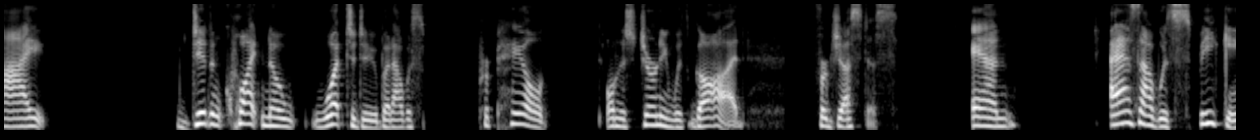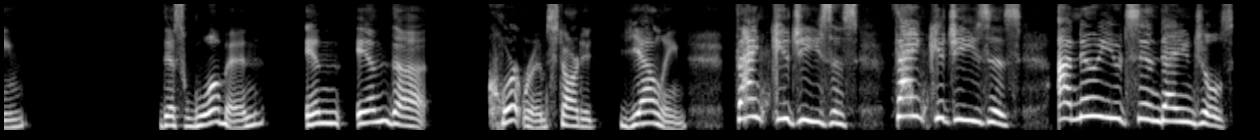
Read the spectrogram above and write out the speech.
I didn't quite know what to do, but I was propelled on this journey with God for justice. And as I was speaking, this woman in in the courtroom started yelling, "Thank you, Jesus! Thank you, Jesus! I knew you'd send angels.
